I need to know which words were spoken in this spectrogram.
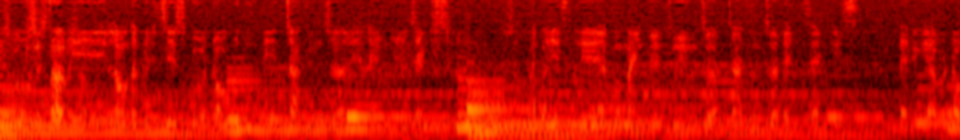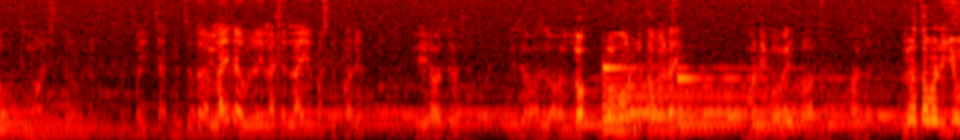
यसको विशेषताहरू लाउँदाखेरि चाहिँ यसको टाउको दुख्ने जाति हुन्छ यो ज्यान्टिस अब यसले अब माइग्रेन चुई हुन्छ जाति हुन्छ त्यहाँदेखि ज्यान्टिस त्यहाँदेखि अब टाउको दुख्ने हो यस्तोहरू सबै जाति हुन्छ। तर लगाइरह्यो यसलाई चाहिँ लगाइ बस्नु पर्यो। ए हजुर हजुर। यो चाहिँ हजुर ल- लगाउनुले तपाईँलाई भनेको है? हजुर। हजुर। र तपाईँले यो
